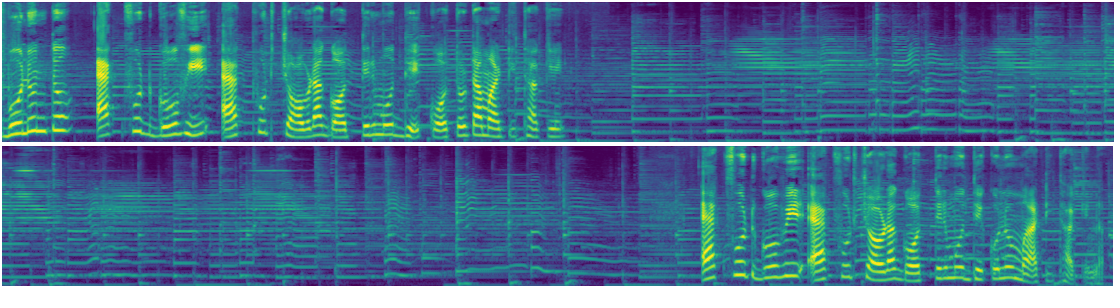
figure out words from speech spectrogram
বলুন তো, এক ফুট গভীর, এক ফুট চওড়া গর্তের মধ্যে কতটা মাটি থাকে? এক ফুট গভীর, এক ফুট চওড়া গর্তের মধ্যে কোনো মাটি থাকে না।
